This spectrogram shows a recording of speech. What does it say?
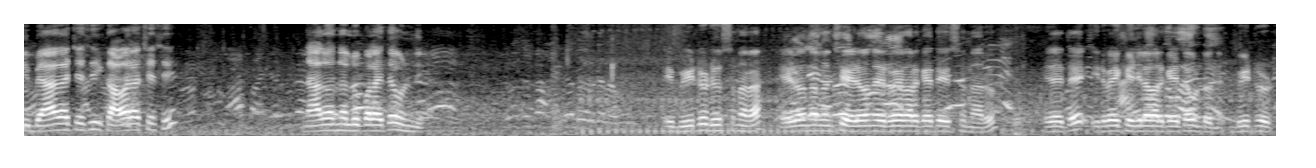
ఈ బ్యాగ్ వచ్చేసి ఈ కవర్ వచ్చేసి నాలుగు వందల రూపాయలు అయితే ఉంది. ఈ బీట్రూట్ చూస్తున్నారా? ఏడు వందల నుంచి ఏడు వందల ఇరవై వరకు అయితే ఇస్తున్నారు. ఇదైతే ఇరవై కేజీల వరకు అయితే ఉంటుంది. Beetroot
